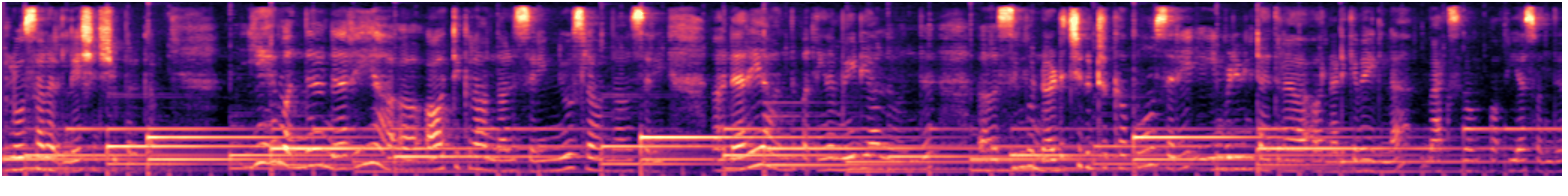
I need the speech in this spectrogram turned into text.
க்ளோஸான ரிலேஷன்ஷிப் இருக்குது ஏன் வந்து நிறைய ஆர்டிக்கலாக இருந்தாலும் சரி நியூஸில் வந்தாலும் சரி நிறையா நிறைய வந்து பார்த்திங்கன்னா மீடியாவில் வந்து சிம்பு நடிச்சுக்கிட்டு இருக்கப்போ சரி இன்பிடிவின் டயத்தில் அவர் நடிக்கவே இல்லை. மேக்ஸிமம் ஆஃப் இயர்ஸ் வந்து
